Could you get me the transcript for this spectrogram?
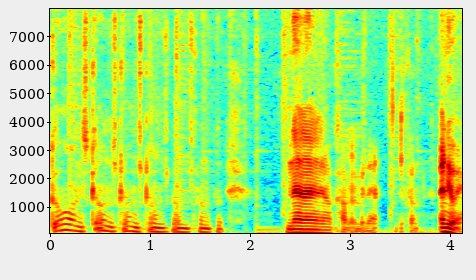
gone. It's gone. It's gone. It's gone. It's gone. It's gone. It's gone. No, no, no. I can't remember now. It's gone. Anyway.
